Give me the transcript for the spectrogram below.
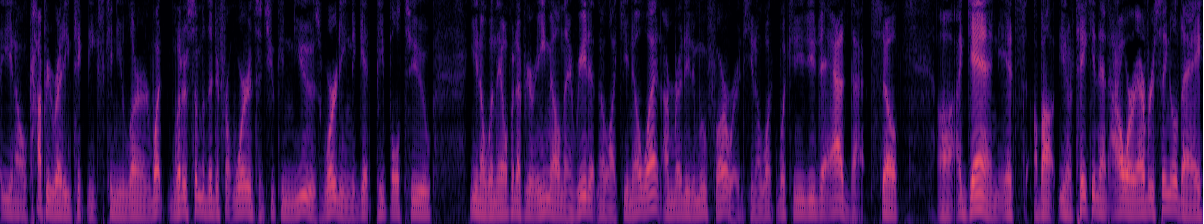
you know copywriting techniques can you learn? What what are some of the different words that you can use wording to get people to you know when they open up your email and they read it and they're like you know what? I'm ready to move forward. You know what what can you do to add that? So uh, again it's about you know taking that hour every single day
